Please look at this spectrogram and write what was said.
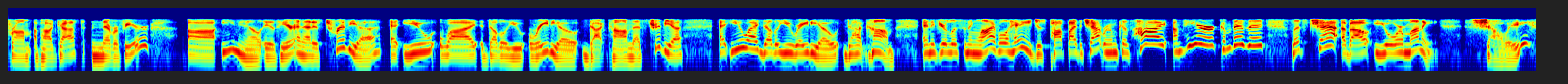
from a podcast, never fear. Uh, email is here, and that is trivia at uywradio.com. That's trivia at uiwradio.com. And if you're listening live, well, hey, just pop by the chat room because, hi, I'm here. Come visit. Let's chat about your money, shall we?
